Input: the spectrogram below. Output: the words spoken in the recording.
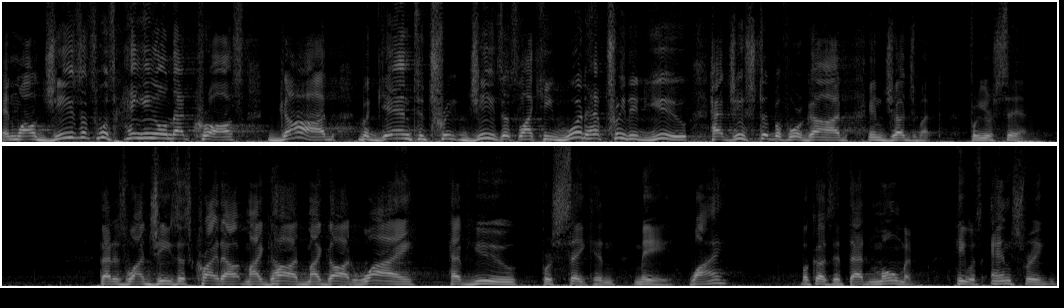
And while Jesus was hanging on that cross, God began to treat Jesus like he would have treated you had you stood before God in judgment for your sin. That is why Jesus cried out, My God, my God, why have you forsaken me? Why? Because at that moment he was answering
